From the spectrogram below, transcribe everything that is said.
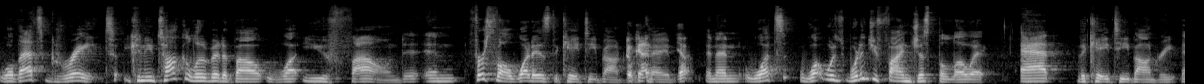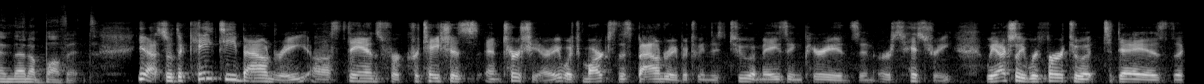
Well, that's great. Can you talk a little bit about what you found? And first of all, what is the KT boundary? Okay. okay? Yep. And then what's what was what did you find just below it at the KT boundary and then above it? Yeah, so the KT boundary uh, stands for Cretaceous and Tertiary, which marks this boundary between these two amazing periods in Earth's history. We actually refer to it today as the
